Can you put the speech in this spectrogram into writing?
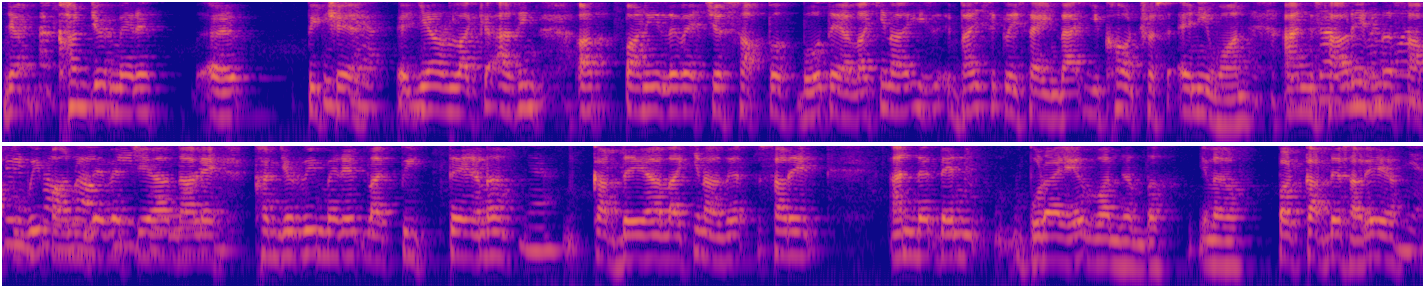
yeah, conjured made uh, picture, uh, you know like as in a bunny the your sap both there like you know he's basically saying that you can't trust anyone and sorry in the supper we bunny the दे विच या conjured we made it like पीते है yeah, करते like you know sorry and then but I won them, you know. But cut there's area. Yeah.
